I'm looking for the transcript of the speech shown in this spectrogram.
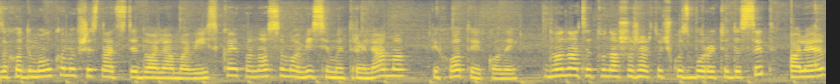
Заходимо луками в 16,2 ляма війська і приносимо 8,3 ляма піхоти і коней. 12-ту нашу жертвочку зборить одесит, палює.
